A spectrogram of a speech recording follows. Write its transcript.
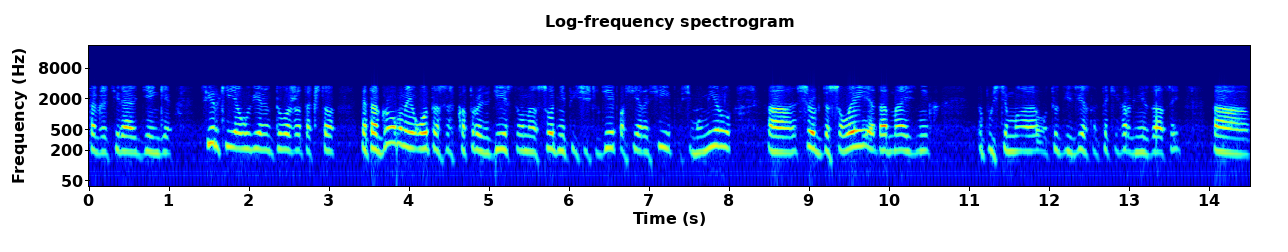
также теряют деньги цирки, я уверен, тоже, так что это огромная отрасль, в которой задействовано сотни тысяч людей по всей России, по всему миру. Cirque du Soleil – это одна из них, допустим, а, вот тут известных таких организаций. А,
